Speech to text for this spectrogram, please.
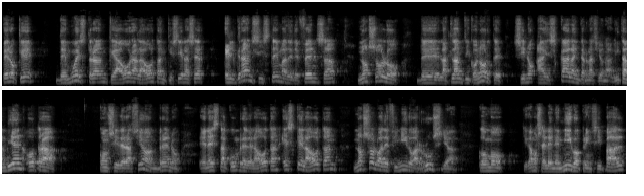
pero que demuestran que ahora la OTAN quisiera ser el gran sistema de defensa, no solo del Atlántico Norte, sino a escala internacional. Y también otra consideración, Breno, en esta cumbre de la OTAN es que la OTAN no solo ha definido a Rusia como, digamos, el enemigo principal,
